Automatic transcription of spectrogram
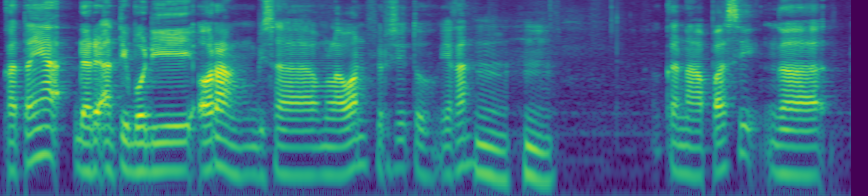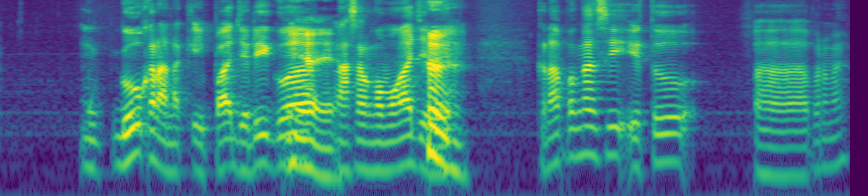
katanya dari antibodi orang bisa melawan virus itu ya kan Hmm, hmm. kenapa sih nggak gue bukan anak IPA jadi gue Iya, iya. ngasal ngomong aja nih. kenapa nggak sih itu eh, apa namanya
